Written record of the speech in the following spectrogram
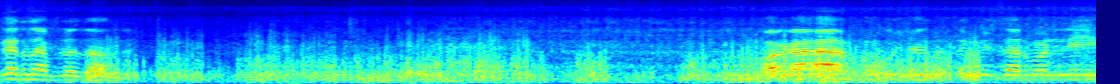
करत आपलं तांदूळ बघा बघू शकता तुम्ही सर्वांनी.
